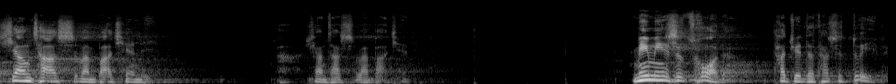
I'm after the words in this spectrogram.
相差十万八千里，啊，相差十万八千里。明明是错的，他觉得他是对的；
